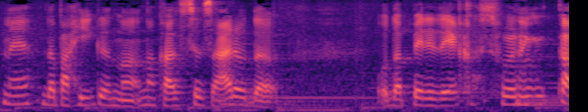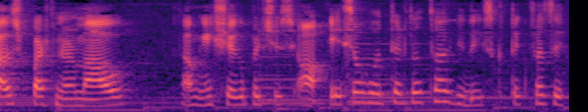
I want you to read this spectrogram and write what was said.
né? Da barriga na, na casa cesárea ou da, ou da perereca, se for em caso de parto normal, alguém chega pra ti assim, ó, esse é o roteiro da tua vida, é isso que tem que fazer.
